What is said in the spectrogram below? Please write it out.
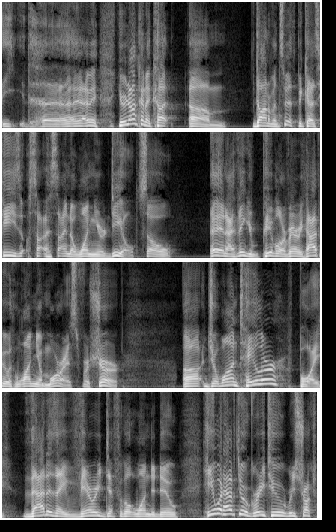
Uh, I mean, you're not going to cut um, Donovan Smith because he's signed a one year deal. So, and I think people are very happy with Wanya Morris for sure. Uh, Jawaan Taylor, boy, that is a very difficult one to do. He would have to agree to restructure.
